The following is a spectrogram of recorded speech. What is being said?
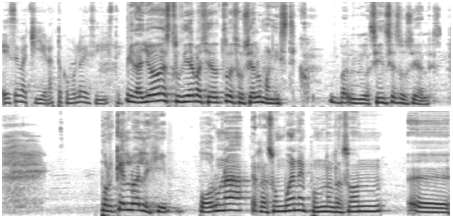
ese bachillerato, ¿cómo lo decidiste? Mira, yo estudié el bachillerato de social humanístico, las ciencias sociales. ¿Por qué lo elegí? Por una razón buena y por una razón eh,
